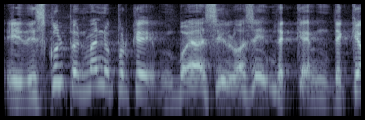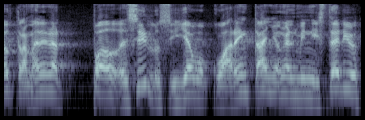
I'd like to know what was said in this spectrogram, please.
Y disculpe, hermano, porque voy a decirlo así, ¿de qué, de qué otra manera puedo decirlo? Si llevo 40 años en el ministerio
